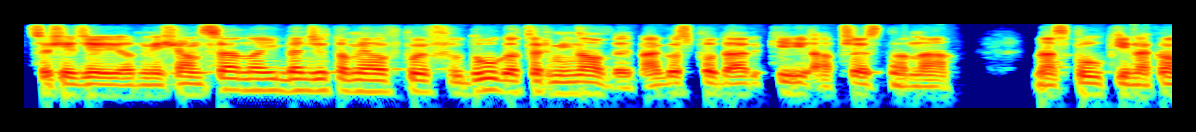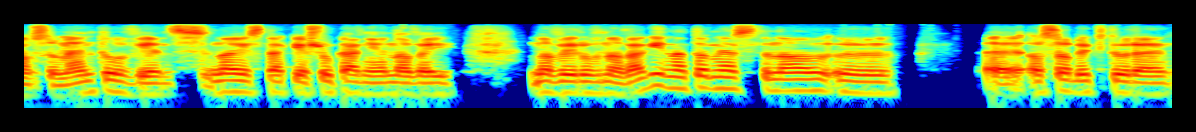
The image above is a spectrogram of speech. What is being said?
co się dzieje od miesiąca, no i będzie to miało wpływ długoterminowy na gospodarki, a przez to na, na spółki, na konsumentów, więc no jest takie szukanie nowej, nowej równowagi. Natomiast no, osoby, które,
